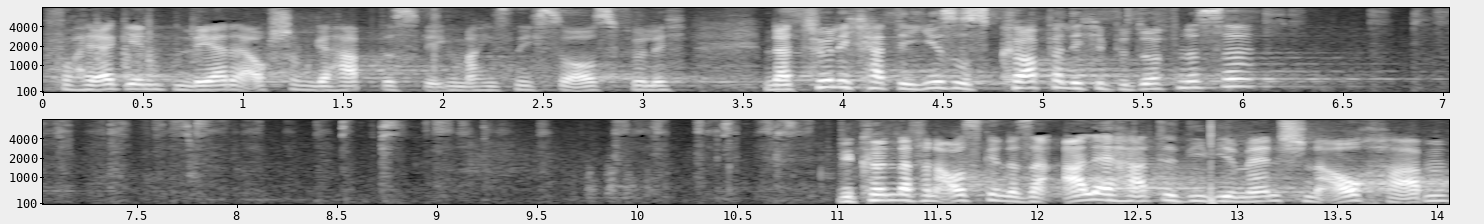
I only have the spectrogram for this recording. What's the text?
vorhergehenden Lehre auch schon gehabt, deswegen mache ich es nicht so ausführlich. Natürlich hatte Jesus körperliche Bedürfnisse, Wir können davon ausgehen, dass er alle hatte, die wir Menschen auch haben.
